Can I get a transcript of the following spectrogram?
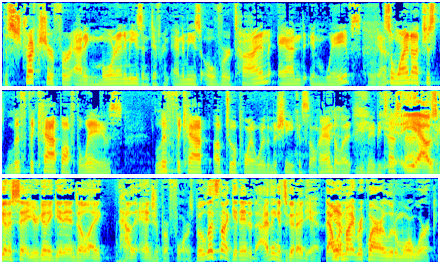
the structure for adding more enemies and different enemies over time and in waves. So why not just lift the cap off the waves? Lift the cap up to a point where the machine can still handle it. You maybe test that. Yeah, I was gonna say you're gonna get into like how the engine performs, but let's not get into that. I think it's a good idea. That Yeah. one might require a little more work,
